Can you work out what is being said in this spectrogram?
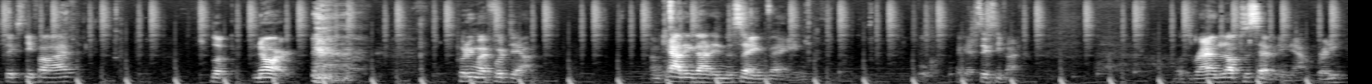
65. Look, no. Putting my foot down. I'm counting that in the same vein. Okay, 65. Let's round it up to 70 now. Ready?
